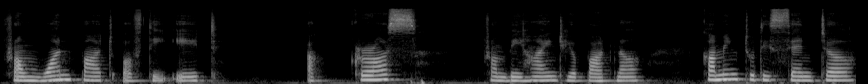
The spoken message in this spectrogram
from one part of the eight across from behind your partner, coming to the center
